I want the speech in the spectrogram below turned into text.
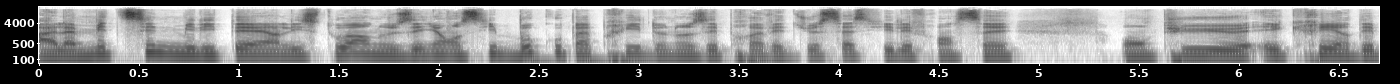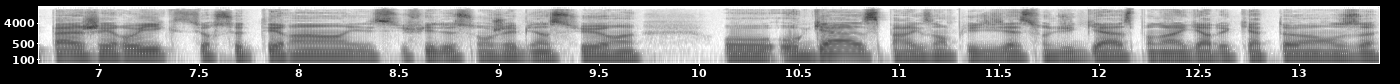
à la médecine militaire. L'histoire nous ayant aussi beaucoup appris de nos épreuves et Dieu sait si les Français ont pu écrire des pages héroïques sur ce terrain. Il suffit de songer bien sûr au, gaz, par exemple l'utilisation du gaz pendant la guerre de 14,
